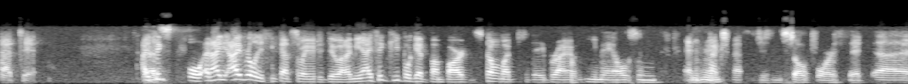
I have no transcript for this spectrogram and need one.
That's it. I think, people, and I, I really think that's the way to do it. I mean, I think people get bombarded so much today, Brian, with emails and, and Mhm. text messages and so forth that uh,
